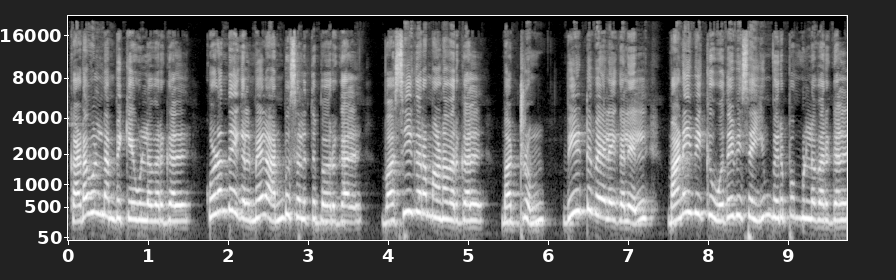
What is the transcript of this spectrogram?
கடவுள் நம்பிக்கை உள்ளவர்கள் குழந்தைகள் மேல் அன்பு செலுத்துபவர்கள் வசீகரமானவர்கள் மற்றும் வீட்டு வேலைகளில் மனைவிக்கு உதவி செய்யும் விருப்பமுள்ளவர்கள்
